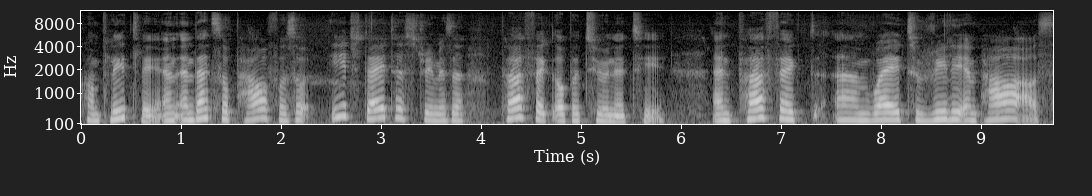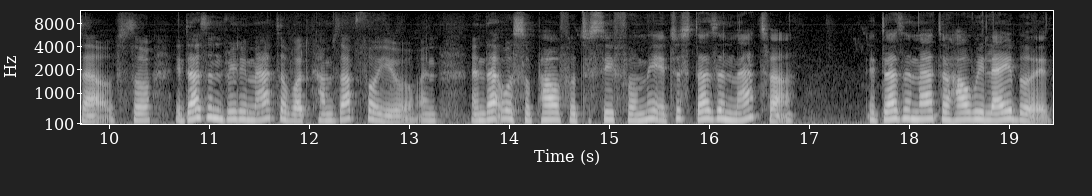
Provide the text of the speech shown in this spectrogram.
completely. And, and that's so powerful. So each data stream is a perfect opportunity and perfect um, way to really empower ourselves. So it doesn't really matter what comes up for you. And, and that was so powerful to see for me. It just doesn't matter. It doesn't matter how we label it.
